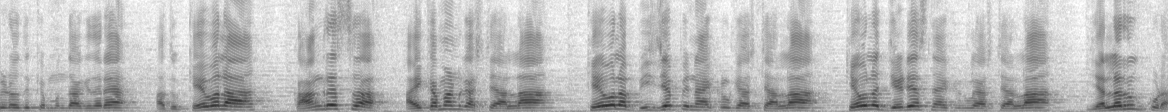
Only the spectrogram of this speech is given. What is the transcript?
ಬಿಡೋದಕ್ಕೆ ಮುಂದಾಗಿದ್ದಾರೆ. ಅದು ಕೇವಲ ಕಾಂಗ್ರೆಸ್ ಹೈಕಮಾಂಡ್ಗಷ್ಟೇ ಅಲ್ಲ, ಕೇವಲ ಬಿ ಜೆ ಪಿ ನಾಯಕರಿಗೆ ಅಷ್ಟೇ ಅಲ್ಲ, ಕೇವಲ ಜೆ ಡಿ ಎಸ್ ನಾಯಕರಿಗೆ ಅಷ್ಟೇ ಅಲ್ಲ, ಎಲ್ಲರಿಗೂ ಕೂಡ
